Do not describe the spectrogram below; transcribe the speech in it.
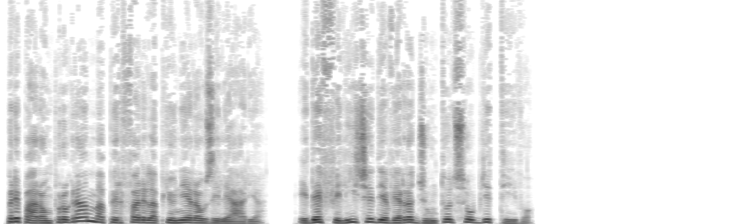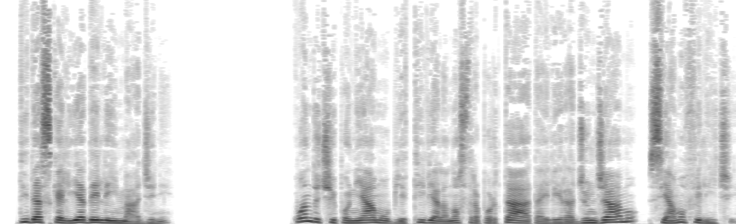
prepara un programma per fare la pioniera ausiliaria ed è felice di aver raggiunto il suo obiettivo. Didascalia delle immagini. Quando ci poniamo obiettivi alla nostra portata e li raggiungiamo, siamo felici.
